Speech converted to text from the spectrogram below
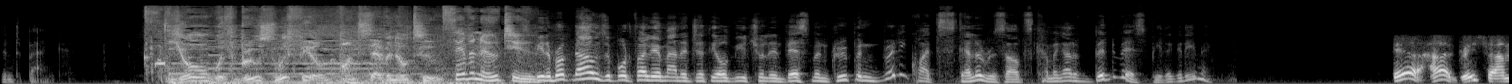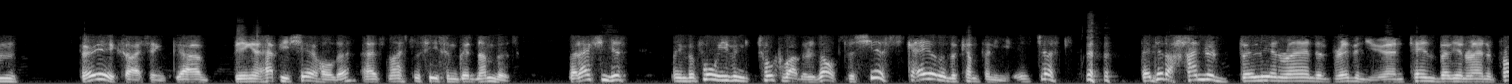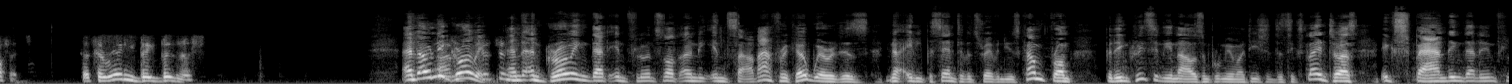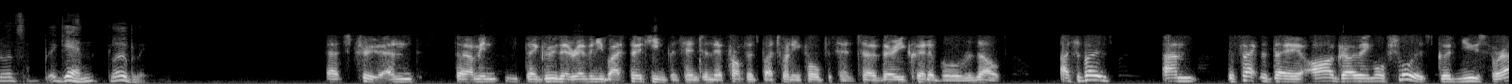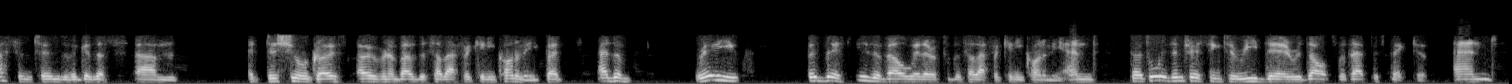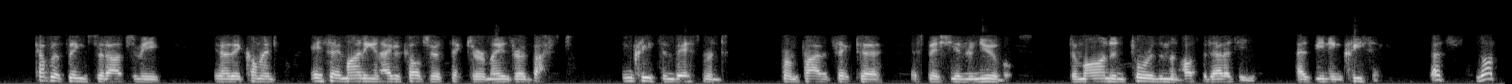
Bank. You're with Bruce Whitfield on 702. 702. Peter Brook now is a portfolio manager at the Old Mutual Investment Group and really quite stellar results coming out of Bidvest. Peter, good evening. Yeah, hi, Bruce. Um, very exciting. Uh, being a happy shareholder, uh, it's nice to see some good numbers. But actually, just, I mean, before we even talk about the results, the sheer scale of the company is just, they did 100 billion rand of revenue and 10 billion rand of profits. That's a really big business. And only Um, growing, and, and growing that influence not only in South Africa, where it is, you know, 80% of its revenues come from, but increasingly now, as Mpumi Madisa just explained to us, expanding that influence again globally. That's true. And so, I mean, they grew their revenue by 13% and their profits by 24%. So a very credible result. I suppose um, the fact that they are growing offshore is good news for us in terms of it gives us um, additional growth over and above the South African economy. But as a really, Bidvest is a bellwether for the South African economy. And so it's always interesting to read their results with that perspective. And a couple of things stood out to me. You know, they comment, SA mining and agriculture sector remains robust. Increased investment from private sector, especially in renewables. Demand in tourism and hospitality has been increasing. That's not,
